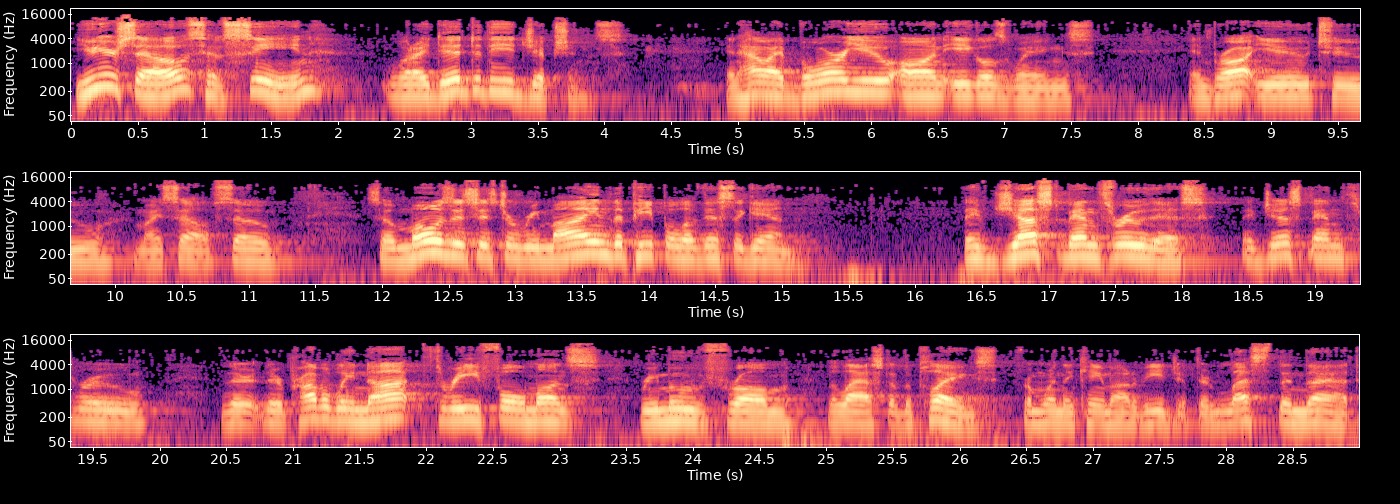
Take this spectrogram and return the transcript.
You yourselves have seen what I did to the Egyptians, and how I bore you on eagle's wings and brought you to myself. So, so Moses is to remind the people of this again. They've just been through this. They've just been through They're, they're probably not three full months removed from the last of the plagues, from when they came out of Egypt. They're less than that,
